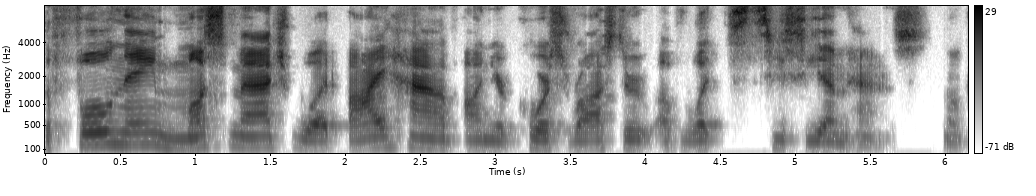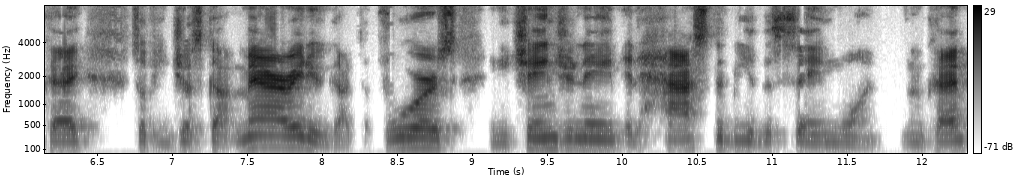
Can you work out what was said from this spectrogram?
the full name must match what I have on your course roster of what CCM has. Okay. So if you just got married or you got divorced and you change your name, it has to be the same one. Okay.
